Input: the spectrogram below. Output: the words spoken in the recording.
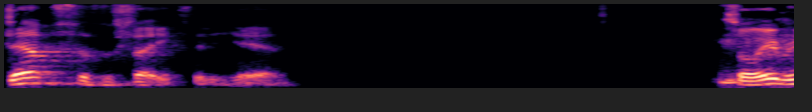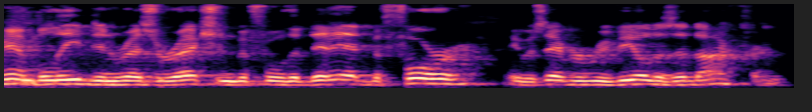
depth of the faith that he had. So Abraham believed in resurrection before the dead, before it was ever revealed as a doctrine.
